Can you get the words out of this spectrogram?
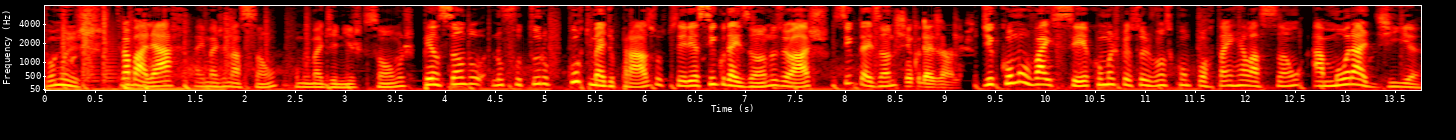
Vamos trabalhar a imaginação, como imaginistas que somos, pensando no futuro curto, médio prazo, seria 5, 10 anos, eu acho, 5, 10 anos, 5, 10 anos. de como vai ser, como as pessoas vão se comportar em relação à moradia.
